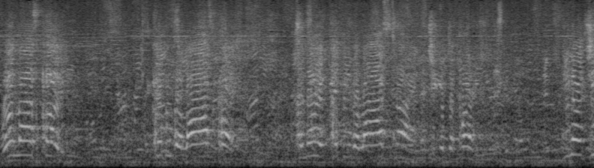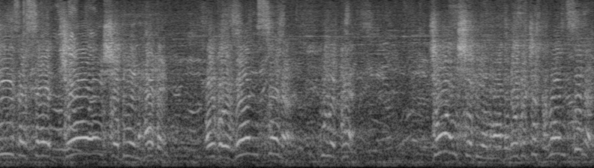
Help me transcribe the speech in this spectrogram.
One last party. It could be the last party. Tonight could be the last time that you get to party. You know, Jesus said, joy shall be in heaven over one sinner who repents. Joy shall be in heaven over just one sinner.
